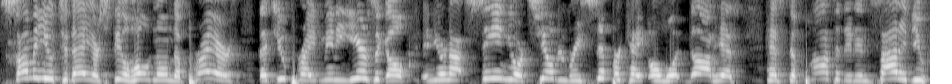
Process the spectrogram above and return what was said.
Some of you today are still holding on to prayers that you prayed many years ago, and you're not seeing your children reciprocate on what God has, has deposited inside of you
